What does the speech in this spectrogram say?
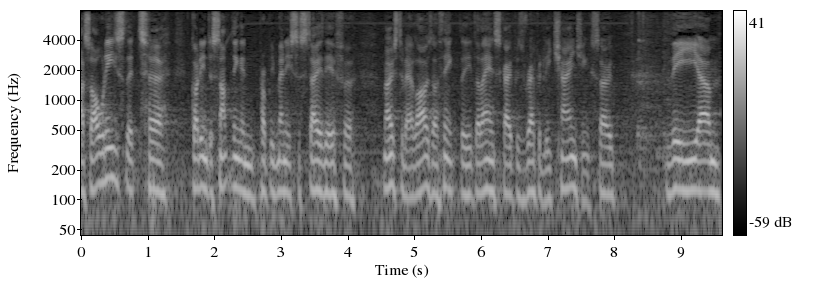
us oldies that uh, got into something and probably managed to stay there for most of our lives, I think the, the landscape is rapidly changing. So the um,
